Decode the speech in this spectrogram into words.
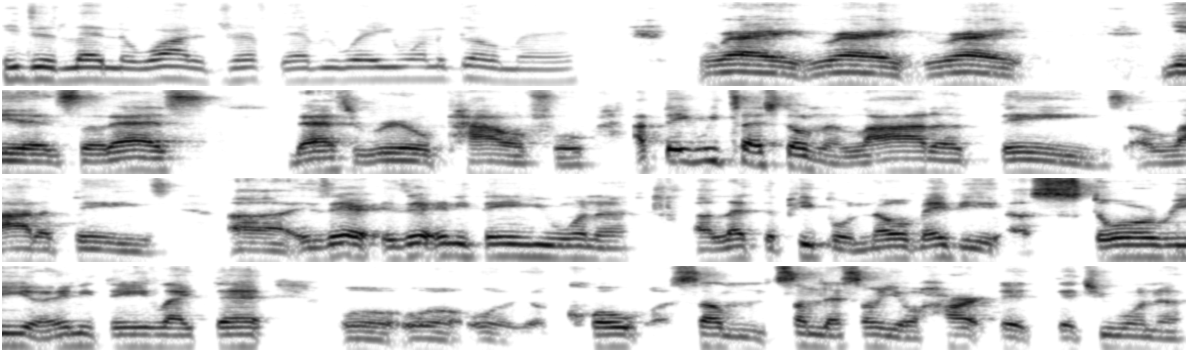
he just letting the water drift everywhere you want to go, man. Right, right, right. Yeah, so that's that's real powerful. I think we touched on a lot of things, a lot of things. Uh, is there is there anything you want to uh, let the people know? Maybe a story or anything like that, or or, or a quote or something something that's on your heart that that you want to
